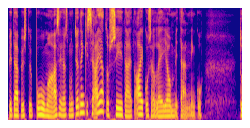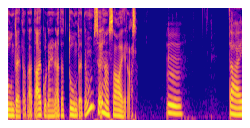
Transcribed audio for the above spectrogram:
pitää pystyä puhumaan asioista, mutta jotenkin se ajatus siitä, että aikuiselle ei ole mitään niin kuin tunteita tai että aikuinen ei näytä tunteita, niin se on ihan sairas. Mm. Tai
